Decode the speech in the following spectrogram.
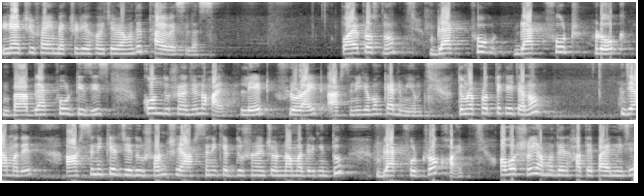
ডিনাইট্রিফাইং ব্যাকটেরিয়া হয়ে যাবে আমাদের থায়োব্যাসিলাস পরের প্রশ্ন, ব্ল্যাক ফুট ব্ল্যাক ফুট রোগ বা ব্ল্যাক ফুট ডিজিজ কোন দূষণের জন্য হয়? লেড, ফ্লোরাইড, আর্সেনিক এবং ক্যাডমিয়াম। তোমরা প্রত্যেকেই জানো যে আমাদের আর্সেনিকের যে দূষণ, সেই আর্সেনিকের দূষণের জন্য আমাদের কিন্তু ব্ল্যাক ফুট রোগ হয়। অবশ্যই আমাদের হাতে পায়ের নিচে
